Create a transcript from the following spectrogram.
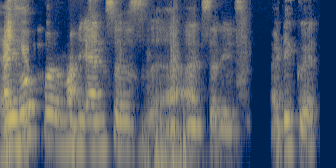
I you. hope uh, my answers uh, answer is adequate.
